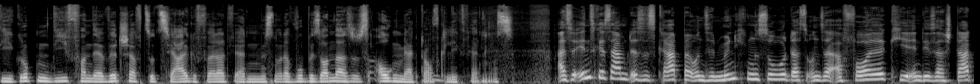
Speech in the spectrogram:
die Gruppen, die von der Wirtschaft sozial gefördert werden müssen oder wo besonders das Augenmerk drauf gelegt werden muss? Also insgesamt ist es gerade bei uns in München so, dass unser Erfolg hier in dieser Stadt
